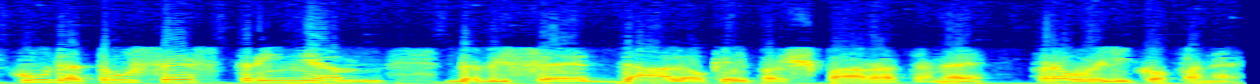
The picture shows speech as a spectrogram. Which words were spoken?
Tako da to vse strinjam, da bi se dalo kaj pršparati prav veliko pa ne.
